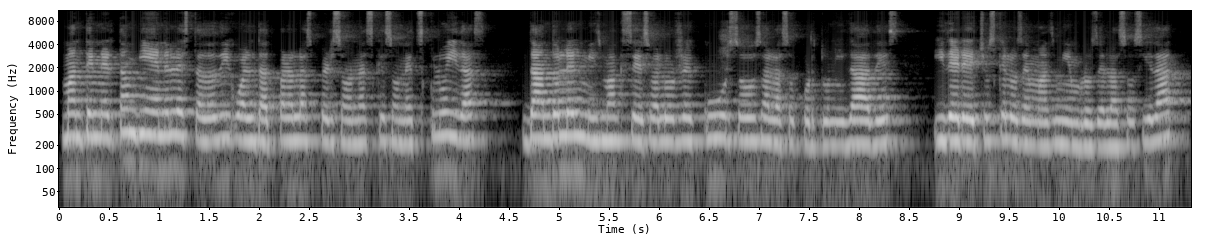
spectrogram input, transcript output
Mantener también el estado de igualdad para las personas que son excluidas, dándole el mismo acceso a los recursos, a las oportunidades y derechos que los demás miembros de la sociedad.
